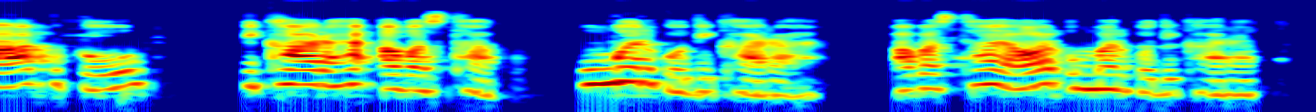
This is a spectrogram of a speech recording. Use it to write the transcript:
आपको दिखा रहा है, अवस्था को, उम्र को दिखा रहा है। अवस्था और उम्र को दिखा रहा है।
